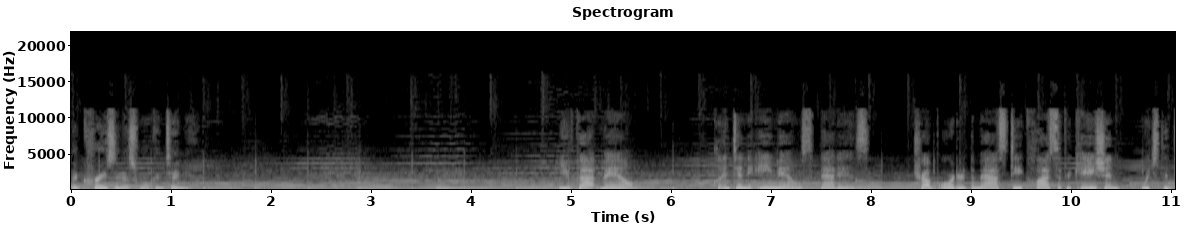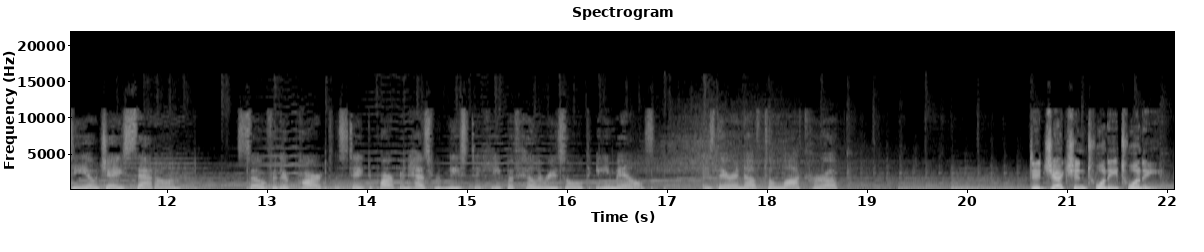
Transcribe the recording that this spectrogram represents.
the craziness will continue. You've got mail. Clinton emails, that is. Trump ordered the mass declassification, which the DOJ sat on. So, for their part, the State Department has released a heap of Hillary's old emails. Is there enough to lock her up? Dejection 2020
